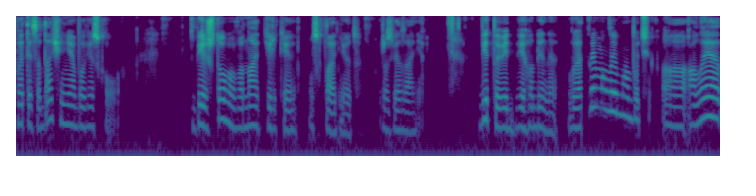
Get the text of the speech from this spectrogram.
в цій задачі не обов'язково. Більш того, вона тільки ускладнює розв'язання. Відповідь 2 години ви отримали, мабуть, але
